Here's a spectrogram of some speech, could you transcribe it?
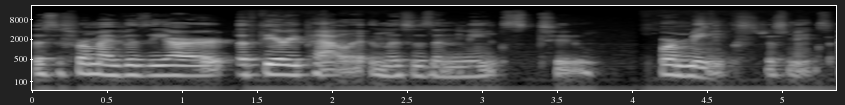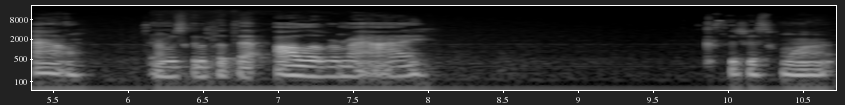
This is from my Viseart, the Theory palette, and this is in Minx too or minks, just minks, ow. And I'm just gonna put that all over my eye because I just want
